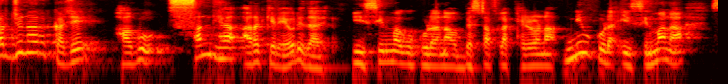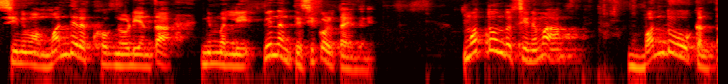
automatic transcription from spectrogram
ಅರ್ಜುನರ್ ಕಜೆ ಹಾಗೂ ಸಂಧ್ಯಾ ಅರಕೆರೆಯವರಿದ್ದಾರೆ. ಈ ಸಿನಿಮಾಗೂ ಕೂಡ ನಾವು ಬೆಸ್ಟ್ ಆಫ್ ಲಕ್ ಹೇಳೋಣ. ನೀವು ಕೂಡ ಈ ಸಿನಿಮಾನ ಸಿನಿಮಾ ಮಂದಿರಕ್ಕೆ ಹೋಗಿ ನೋಡಿ ಅಂತ ನಿಮ್ಮಲ್ಲಿ ವಿನಂತಿಸಿಕೊಳ್ತಾ ಇದ್ದೇನೆ. ಮತ್ತೊಂದು ಸಿನಿಮಾ ಬಂದೂಕ್ ಅಂತ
